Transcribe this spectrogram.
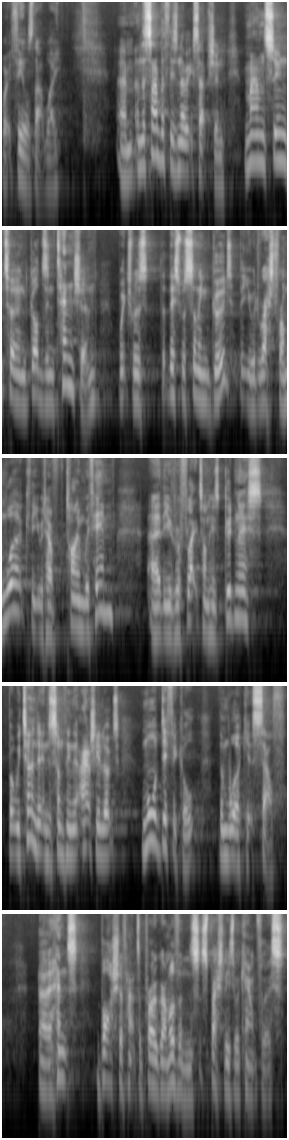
or it feels that way. Um, and the Sabbath is no exception. Man soon turned God's intention which was that this was something good, that you would rest from work, that you would have time with Him, uh, that you'd reflect on His goodness. But we turned it into something that actually looked more difficult than work itself. Uh, hence, Bosch have had to program ovens especially to account for this.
